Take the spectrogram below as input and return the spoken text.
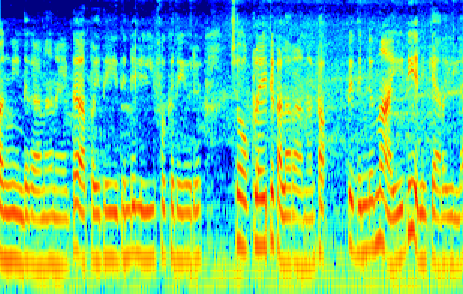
ഭംഗിയുണ്ട് കാണാനായിട്ട്. അപ്പോൾ ഇത് ഇതിന്റെ ലീഫൊക്കെ ഇതേ ഒരു ചോക്ലേറ്റ് കളറാണ് കേട്ടോ. അപ്പോൾ ഇതിന്റെ ഒന്നും ഐഡിയ എനിക്കറിയില്ല.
